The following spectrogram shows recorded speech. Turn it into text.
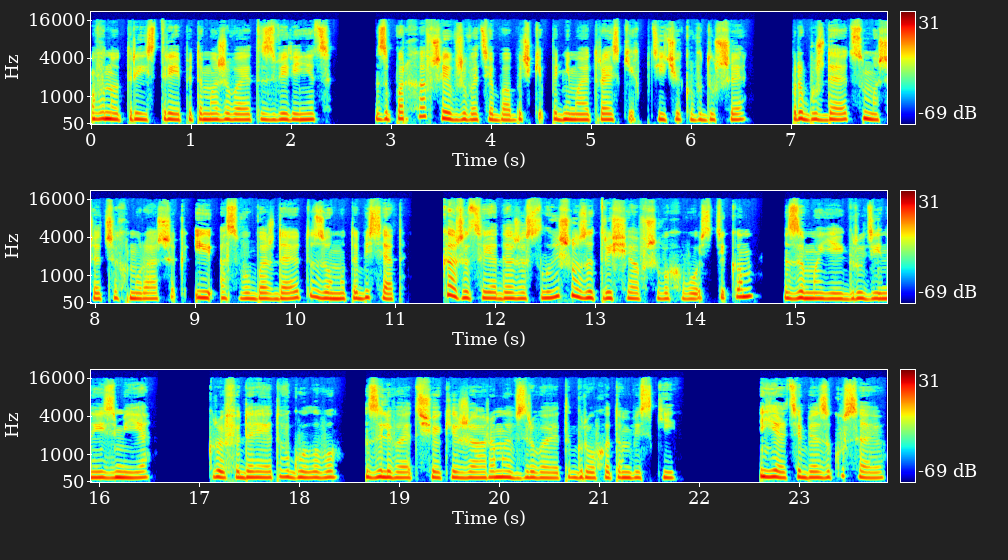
Внутри с трепетом оживает зверинец. Запорхавшие в животе бабочки поднимают райских птичек в душе, пробуждают сумасшедших мурашек и освобождают из омута бесят. Кажется, я даже слышу затрещавшего хвостиком за моей грудиной змея. Кровь ударяет в голову, заливает щеки жаром и взрывает грохотом виски. «Я тебя закусаю»,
